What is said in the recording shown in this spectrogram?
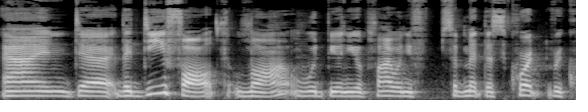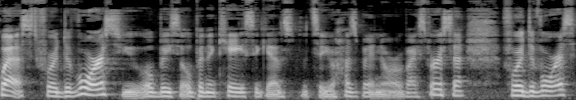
And uh, the default law would be when you apply, when you f- submit this court request for a divorce, you basically open a case against, let's say, your husband or vice versa for a divorce.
